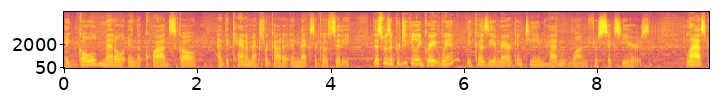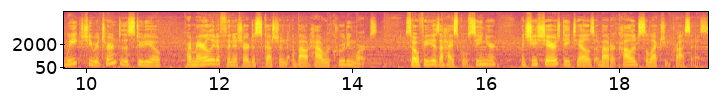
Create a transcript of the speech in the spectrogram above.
a gold medal in the quad scull at the Canamex Regatta in Mexico City. This was a particularly great win because the American team hadn't won for six years. Last week, she returned to the studio primarily to finish our discussion about how recruiting works. Sophie is a high school senior and she shares details about her college selection process.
